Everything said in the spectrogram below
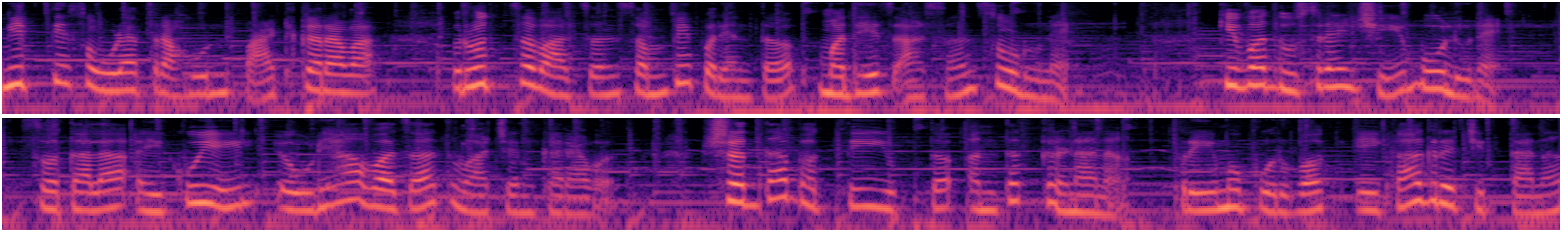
नित्य सोहळ्यात राहून पाठ करावा. रोजचं वाचन संपेपर्यंत मध्येच आसन सोडू नये. किंवा दुसऱ्यांशी बोलू नये. स्वतःला ऐकू येईल एवढ्या आवाजात वाचन करावं. श्रद्धा भक्तीयुक्त अंतःकरणानं प्रेमपूर्वक एकाग्र चित्तानं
